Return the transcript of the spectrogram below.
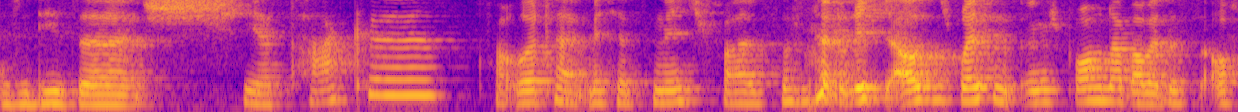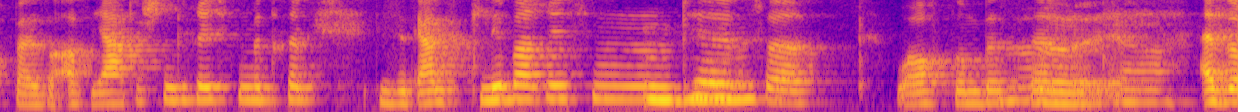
Also diese Shiitake verurteilt mich jetzt nicht, falls das nicht richtig ausgesprochen gesprochen habe, aber das ist oft bei so asiatischen Gerichten mit drin. Diese ganz glibberigen Mhm. Pilze, wo auch so ein bisschen Äh, ja. also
